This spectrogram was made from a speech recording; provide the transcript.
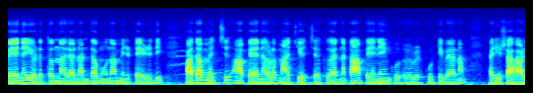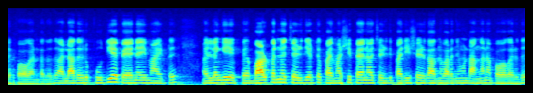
പേനയും എടുത്തുന്ന ഒരു രണ്ടോ മൂന്നോ മിനിറ്റ് എഴുതി പദം വെച്ച് ആ പേനകൾ മാറ്റി വെച്ചേക്കുക. എന്നിട്ട് ആ പേനയും കൂട്ടി വേണം പരീക്ഷാ ഹാളിൽ പോകേണ്ടത്. അല്ലാതെ ഒരു പുതിയ പേനയുമായിട്ട് അല്ലെങ്കിൽ ബാൾ പെൻ വെച്ച് എഴുതിയിട്ട് മഷി പേന വെച്ച് എഴുതി പരീക്ഷ എഴുതാമെന്ന് പറഞ്ഞുകൊണ്ട് അങ്ങനെ പോകരുത്.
